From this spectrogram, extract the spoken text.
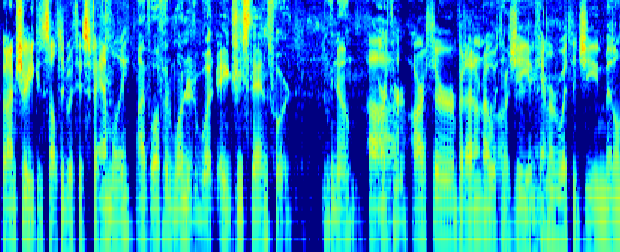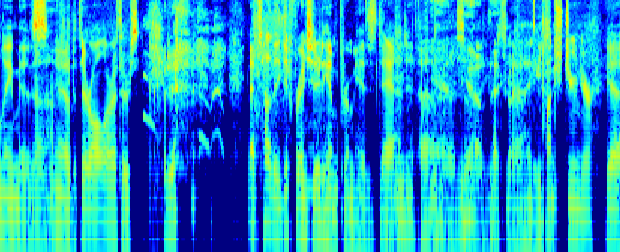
but I'm sure he consulted with his family. I've often wondered what AG stands for. Do we know? Uh, Arthur? Arthur, but I don't know what the G. I can't remember what the G middle name is. Yeah, but they're all Arthurs. That's how they differentiated him from his dad. Uh, Yeah, so yeah, he's, that's uh, A.G. Punch Jr. Yeah,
